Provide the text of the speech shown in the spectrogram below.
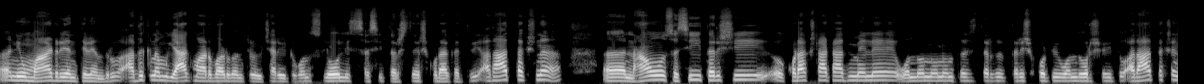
ನೀವು ಮಾಡ್ರಿ ಅಂತೇಳಿ ಅಂದ್ರು. ಅದಕ್ಕೆ ನಮ್ಗೆ ಯಾಕೆ ಮಾಡಬಾರ್ದು ಅಂತೇಳಿ ವಿಚಾರ ಇಟ್ಕೊಂಡು ಸ್ಲೋಲಿ ಸಸಿ ತರಿಸಿ ತರಿಸಿ ಕೊಡಾಕತ್ವಿ ಅದಾದ ತಕ್ಷಣ ನಾವು ಸಸಿ ತರಿಸಿ ಕೊಡಾಕ್ ಸ್ಟಾರ್ಟ್ ಆದ್ಮೇಲೆ ಒಂದೊಂದ್ ಒಂದೊಂದ್ ಸಸಿ ತರ್, ತರಿಸಿ ಕೊಟ್ವಿ, ಒಂದು ವರ್ಷ ಆಯ್ತು. ಅದಾದ ತಕ್ಷಣ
